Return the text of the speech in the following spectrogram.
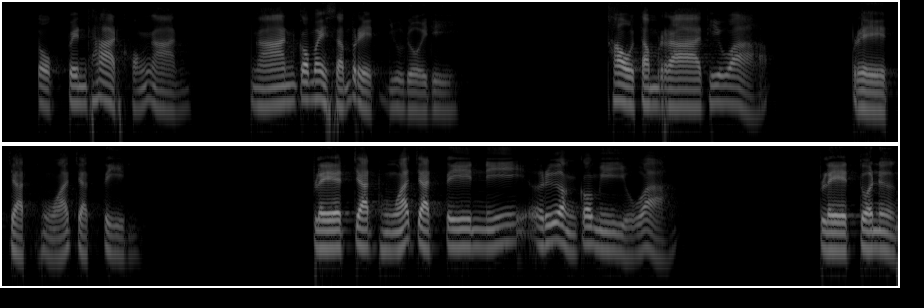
ำตกเป็นทาสของงาน งานก็ไม่สำเร็จอยู่โดยดี เข้าตำราที่ว่า เปรตจัดหัวจัดตีน เปรตจัดหัวจัดตีนนี้เรื่องก็มีอยู่ว่า เปรตตัวหนึ่ง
